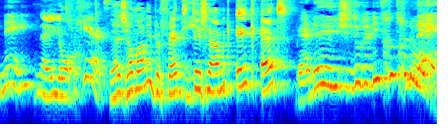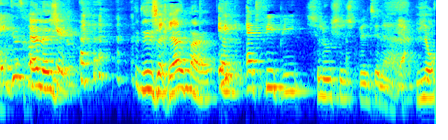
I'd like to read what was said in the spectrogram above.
Nee, nee joh, verkeerd. dat is helemaal niet perfect. Het is namelijk ik, Ed. Bernice, je doet het niet goed genoeg. Nee, ik doe het gewoon Alice. verkeerd. Nu zeg jij het maar. Ik at vpsolutions.nl. Ja, Joh,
